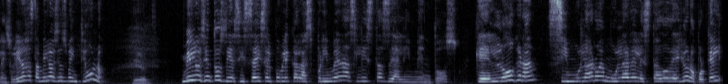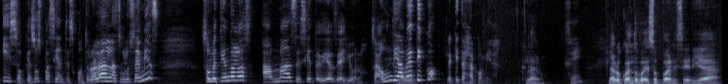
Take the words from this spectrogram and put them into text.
La insulina es hasta 1921. Fíjate. 1916 él publica las primeras listas de alimentos que logran simular o emular el estado de ayuno, porque él hizo que esos pacientes controlaran las glucemias sometiéndolos a más de siete días de ayuno. O sea, a un diabético le quitas la comida, Claro. ¿sí? Claro, cuando eso parecería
